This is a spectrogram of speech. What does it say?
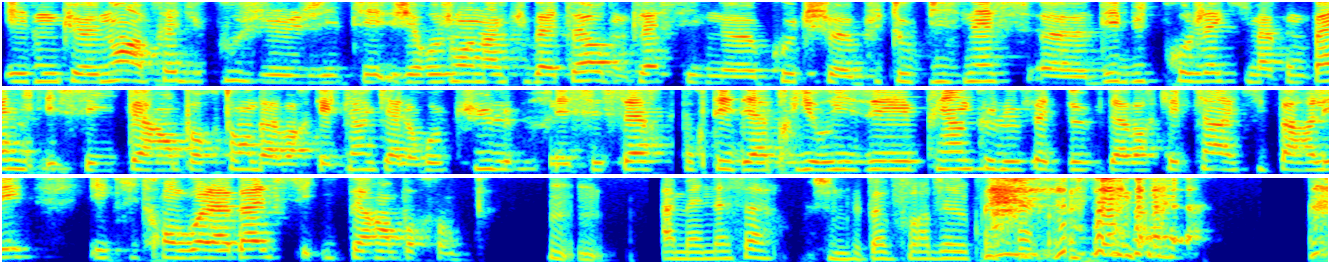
Et donc non, après, du coup, j'ai rejoint un incubateur. Donc là, c'est une coach plutôt business, début de projet qui m'accompagne. Et c'est hyper important d'avoir quelqu'un qui a le recul nécessaire pour t'aider à prioriser. Rien que le fait d'avoir quelqu'un à qui parler et qui te renvoie la balle, c'est hyper important. Mmh, mmh amène à ça. Je ne vais pas pouvoir dire le contraire.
